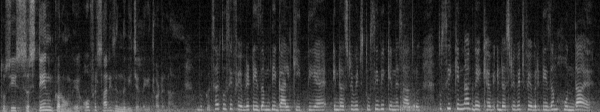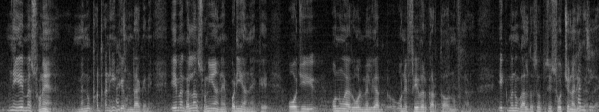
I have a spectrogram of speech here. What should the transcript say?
ਤੁਸੀਂ ਸਸਟੇਨ ਕਰੋਗੇ ਉਹ ਫਿਰ ਸਾਰੀ ਜ਼ਿੰਦਗੀ ਚੱਲੇਗੀ ਤੁਹਾਡੇ ਨਾਲ। ਬਿਲਕੁਲ। ਸਰ ਤੁਸੀਂ ਫੇਵਰਿਟਿਜ਼ਮ ਦੀ ਗੱਲ ਕੀਤੀ ਹੈ। ਇੰਡਸਟਰੀ ਵਿੱਚ ਤੁਸੀਂ ਵੀ ਕਿੰਨੇ ਸਾਲ ਤੋਂ? ਤੁਸੀਂ ਕਿੰਨਾ ਕੁ ਦੇਖਿਆ ਵੀ ਇੰਡਸਟਰੀ ਵਿੱਚ ਫੇਵਰਿਟਿਜ਼ਮ ਹੁੰਦਾ ਹੈ? ਨਹੀਂ ਇਹ ਮੈਂ ਸੁਣਿਆ ਹੈ। ਮੈਨੂੰ ਪਤਾ ਨਹੀਂ ਕਿ। ਹੁੰਦਾ ਕਿ ਨਹੀਂ ਇਹ ਮੈਂ ਗੱਲਾਂ ਸੁਣੀਆਂ ਨੇ ਪੜ੍ਹੀਆਂ ਨੇ ਕਿ ਉਹ ਜੀ ਉਹਨੂੰ ਇਹ ਰੋਲ ਮਿਲ ਗਿਆ ਉਹਨੇ ਫੇਵਰ ਕਰਤਾ ਉਹਨੂੰ ਫਲਾਣਾ ਇੱਕ ਮੈਨੂੰ ਗੱਲ ਦੱਸੋ ਤੁਸੀਂ ਸੋਚਣ ਵਾਲੀ। ਗੱਲ ਹੈ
